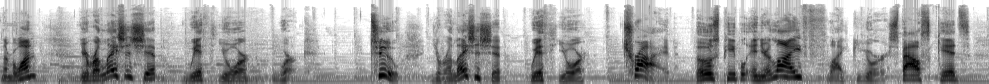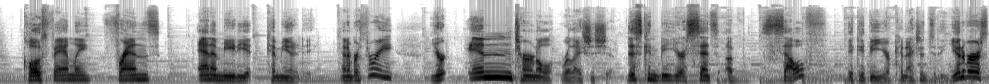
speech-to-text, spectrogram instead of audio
Number one, your relationship with your work. Two, your relationship with your tribe. Those people in your life, like your spouse, kids, close family, friends, and immediate community. And number three, your internal relationship. This can be your sense of self. It could be your connection to the universe.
